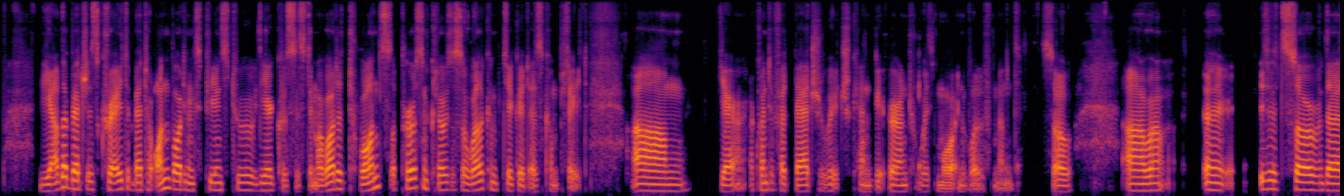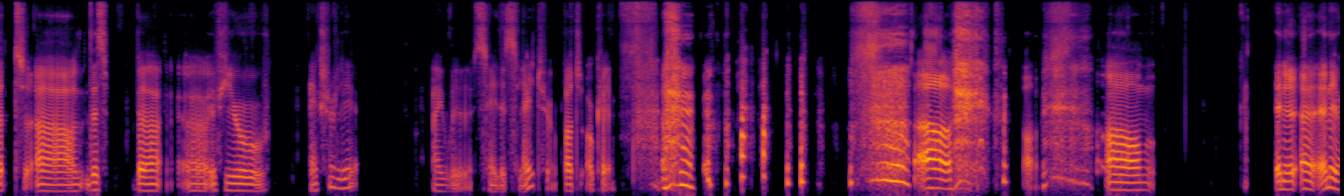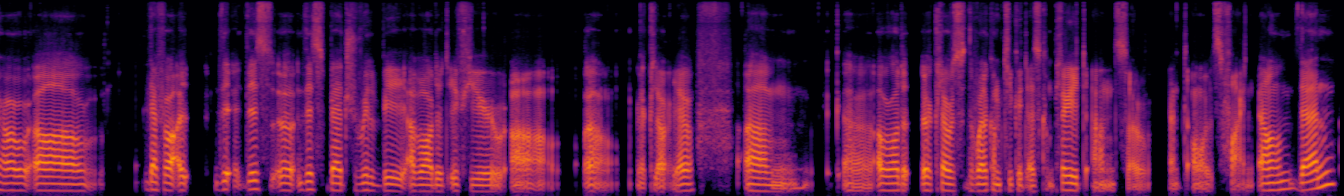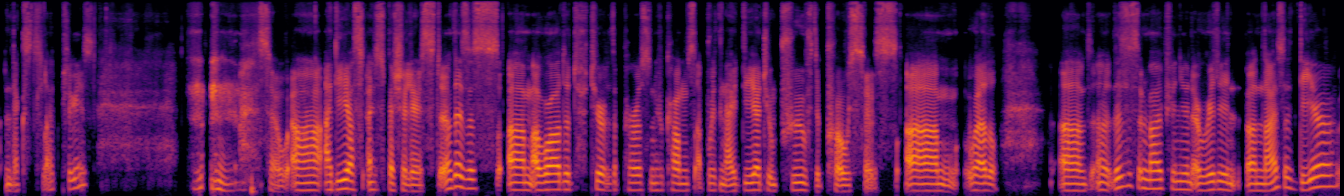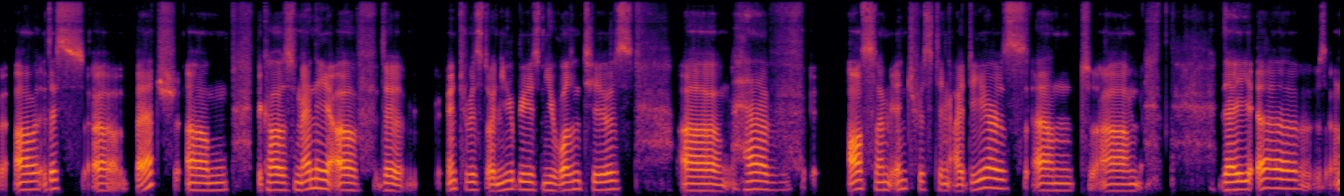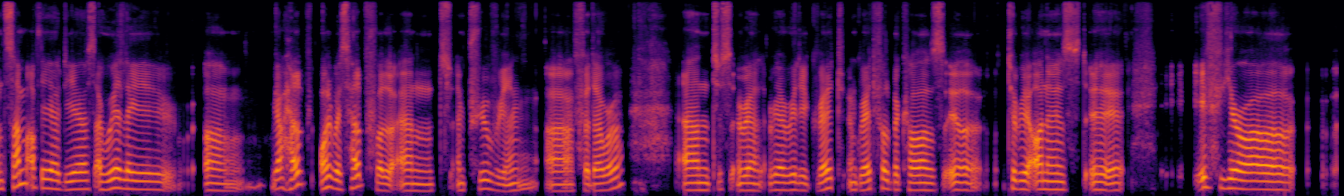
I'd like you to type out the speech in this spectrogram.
the other badge is create a better onboarding experience to the ecosystem. Awarded once a person closes a welcome ticket as complete. Um, yeah, a quantified badge which can be earned with more involvement. So, uh, uh, is it so that uh, this, uh, if you actually, I will say this later, but okay. um, any, uh, anyhow, uh, therefore, I, th this uh, this badge will be awarded if you uh, uh, yeah, um, uh, uh, close the welcome ticket as complete, and so and all is fine. Um, then next slide, please. so uh, idea specialist. Uh, this is um, awarded to the person who comes up with an idea to improve the process. Um, well, uh, uh, this is, in my opinion, a really nice idea, uh, this uh, badge, um, because many of the interest or newbies, new volunteers, um, have awesome, interesting ideas and um, they uh, and some of the ideas are really uh, yeah help always helpful and improving uh, Fedora and we're, we're really great and grateful because uh, to be honest uh, if you're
